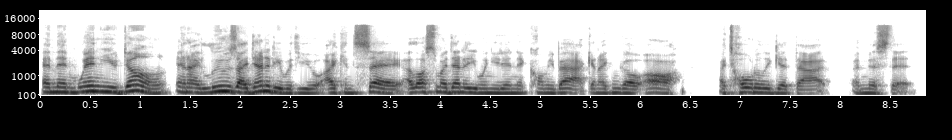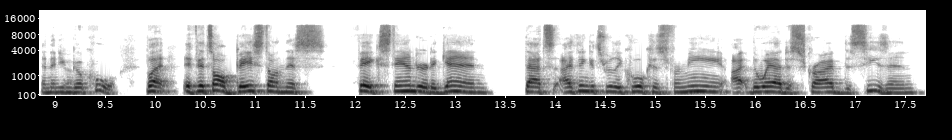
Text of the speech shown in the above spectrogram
And then when you don't, and I lose identity with you, I can say, I lost some identity when you didn't call me back. And I can go, oh, I totally get that. I missed it. And then you yeah. can go, cool. But if it's all based on this fake standard again, that's, I think it's really cool. Cause for me, I, the way I described the season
